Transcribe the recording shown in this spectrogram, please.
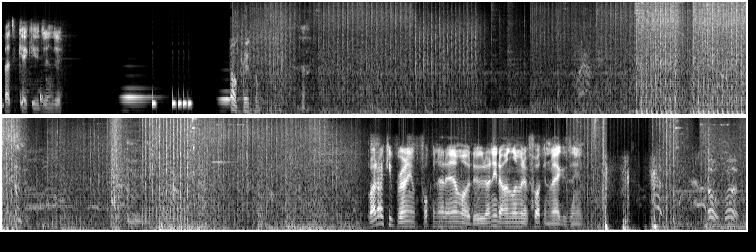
About to kick you, Ginger. Kick him. Why do I keep running fucking out of ammo, dude? I need an unlimited fucking magazine. Oh, fuck.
